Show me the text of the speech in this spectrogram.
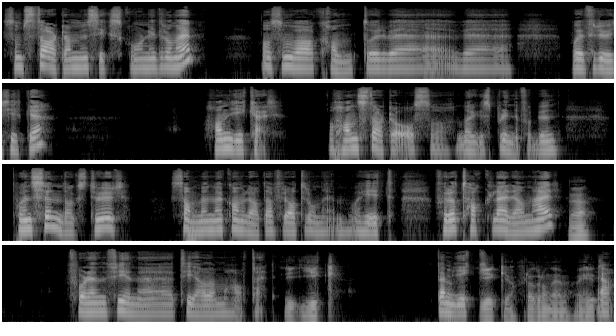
som starta musikkskolen i Trondheim, og som var kantor ved, ved Vår Frue kirke, han gikk her. Og han starta også Norges Blindeforbund på en søndagstur sammen med kamerater fra Trondheim og hit, for å takke lærerne her ja. for den fine tida de har hatt her. Gikk. De gikk. Gikk, ja. Fra Trondheim og hit. Ja.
